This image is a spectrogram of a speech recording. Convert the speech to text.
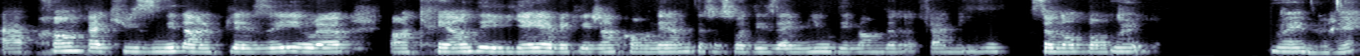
apprendre à cuisiner dans le plaisir, là, en créant des liens avec les gens qu'on aime, que ce soit des amis ou des membres de notre famille. C'est un autre bon truc. Oui, c'est vrai.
